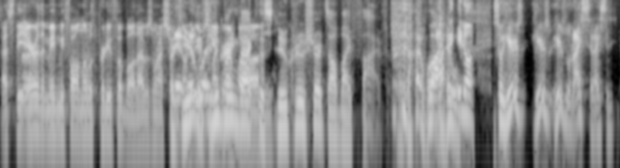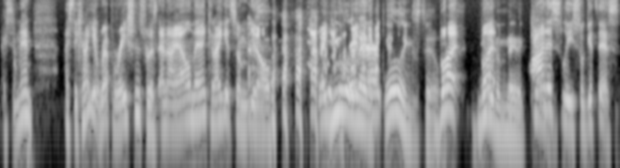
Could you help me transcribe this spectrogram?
That's the Uh, era that made me fall in love with Purdue football. That was when I started. It- if it you, was- you bring back grandpa the and- Stu Crew shirts, I'll buy five. Like, I, well, I I think, you know. So here's here's here's what I said. I said I said, man, I said, can I get reparations for this NIL, man? Can I get some, you know? you would have made a payback? killing, Stu. But but made a killing. honestly, so get this.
